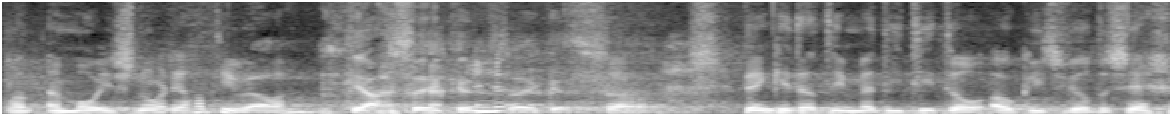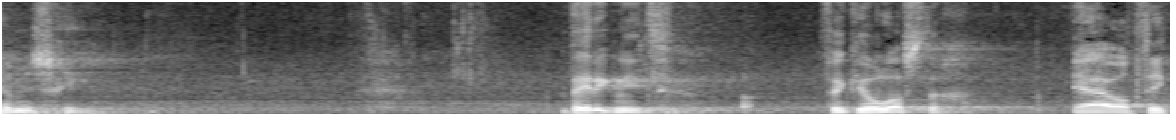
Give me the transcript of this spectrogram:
want een mooie snor die had hij wel, hè? Ja, zeker, zeker. Zo. Denk je dat hij met die titel ook iets wilde zeggen misschien? Weet ik niet. Vind ik heel lastig. Ja, wat ik,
